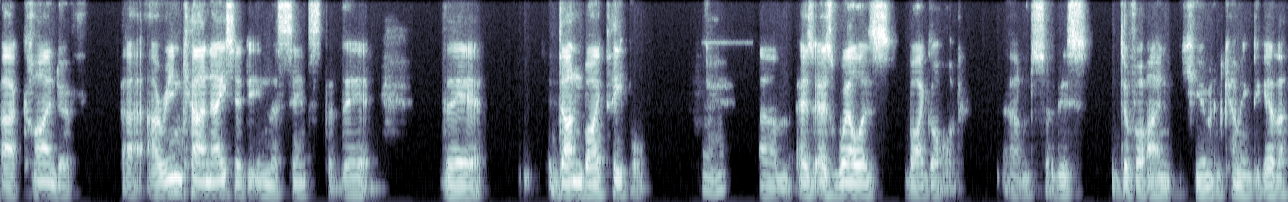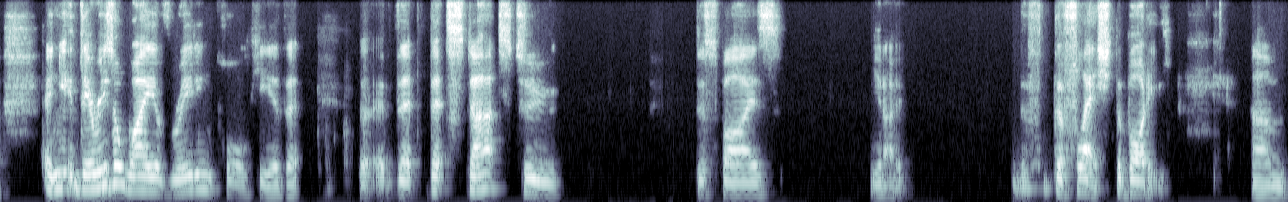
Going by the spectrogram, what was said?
are kind of uh, are incarnated in the sense that they're they're done by people mm-hmm. um, as as well as by God. Um, so this divine human coming together. And there is a way of reading Paul here that that that starts to despise, you know, the, the flesh, the body, um,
